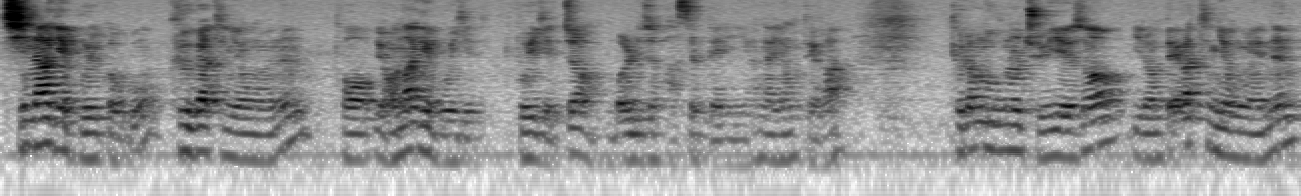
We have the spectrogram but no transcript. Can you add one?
진하게 보일 거고 그 같은 경우에는 더 연하게 보이겠, 보이겠죠 멀리서 봤을 때 이 하나의 형태가 그런 부분을 주의해서 이런 때 같은 경우에는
